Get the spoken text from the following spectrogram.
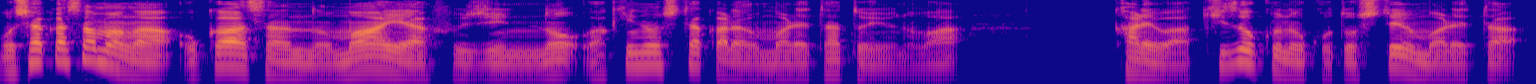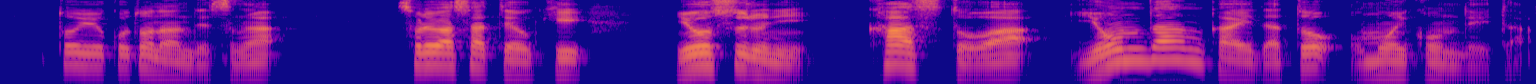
お釈迦様がお母さんのマーヤ夫人の脇の下から生まれたというのは彼は貴族の子として生まれたということなんですがそれはさておき要するにカーストは4段階だと思い込んでいた。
